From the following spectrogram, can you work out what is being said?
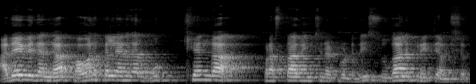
అదేవిధంగా పవన్ కళ్యాణ్ గారు ముఖ్యంగా ప్రస్తావించినటువంటిది సుగాలి ప్రీతి అంశం.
